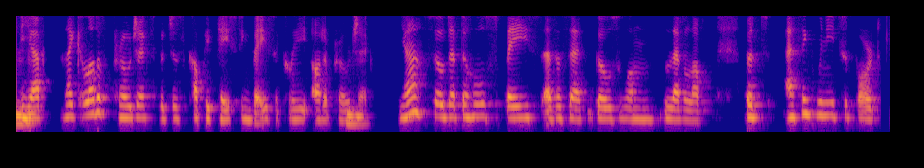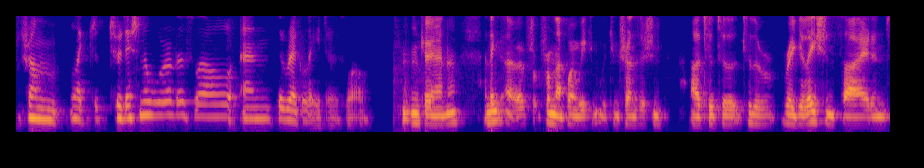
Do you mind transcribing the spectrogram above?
mm-hmm. yeah like a lot of projects but just copy pasting basically other mm-hmm. projects mm-hmm. yeah so that the whole space as i said goes one level up but i think we need support from like the traditional world as well and the regulator as well okay anna i think uh, f- from that point we can we can transition uh, to, to to the regulation side. And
